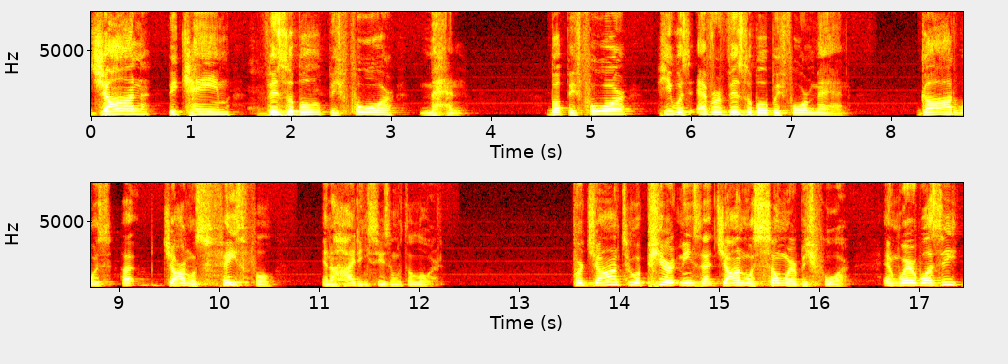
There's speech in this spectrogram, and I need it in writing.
John became visible before men. But before he was ever visible before man, God was, uh, John was faithful in a hiding season with the Lord. For John to appear, it means that John was somewhere before. And where was he?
